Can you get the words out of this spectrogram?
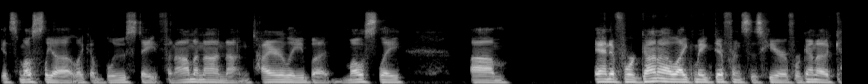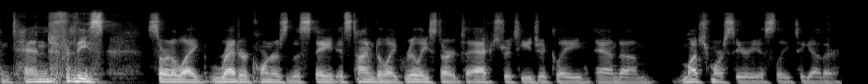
It's mostly a like a blue state phenomenon not entirely but mostly um, and if we're gonna like make differences here, if we're gonna contend for these sort of like redder corners of the state, it's time to like really start to act strategically and um, much more seriously together.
